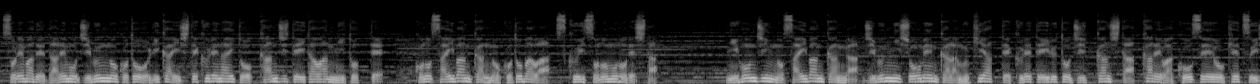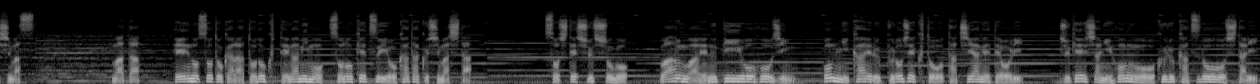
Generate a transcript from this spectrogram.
それまで誰も自分のことを理解してくれないと感じていたワンにとって、この裁判官の言葉は救いそのものでした。日本人の裁判官が自分に正面から向き合ってくれていると実感した彼は更生を決意します。また、塀の外から届く手紙もその決意を固くしました。そして出所後、ワンは NPO 法人、本に帰るプロジェクトを立ち上げており、受刑者に本を送る活動をしたり、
